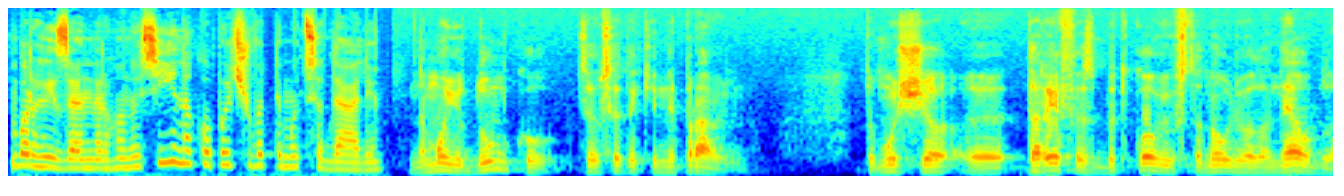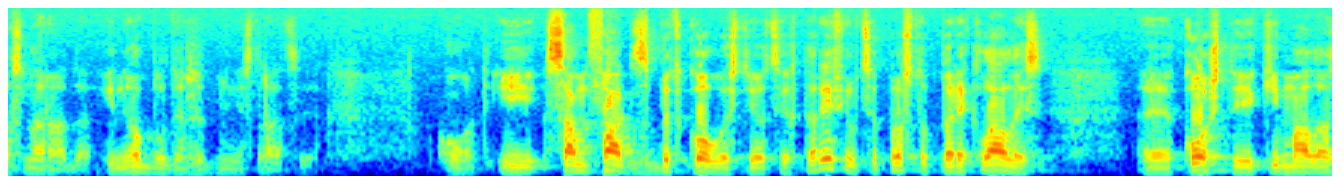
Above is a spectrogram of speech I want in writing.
борги за енергоносії накопичуватимуться далі. На мою думку, це все-таки неправильно. Тому що е, тарифи збиткові встановлювала не обласна рада і не облдержадміністрація. От. І сам факт збитковості оцих тарифів це просто переклались е, кошти, які мала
